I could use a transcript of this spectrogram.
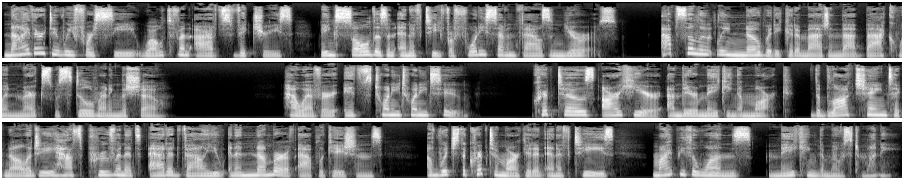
Neither did we foresee Wout van Aert's victories being sold as an NFT for 47,000 euros. Absolutely nobody could imagine that back when Merckx was still running the show. However, it's 2022. Cryptos are here and they're making a mark. The blockchain technology has proven its added value in a number of applications, of which the crypto market and NFTs might be the ones making the most money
